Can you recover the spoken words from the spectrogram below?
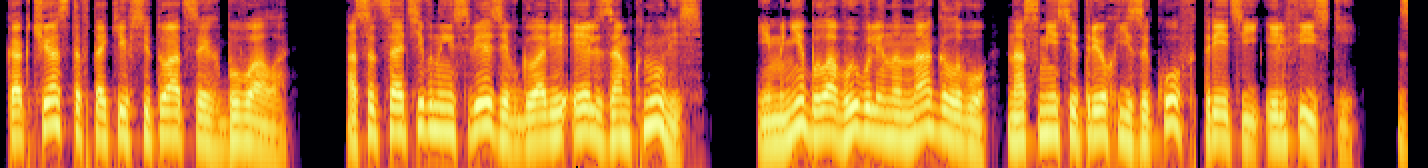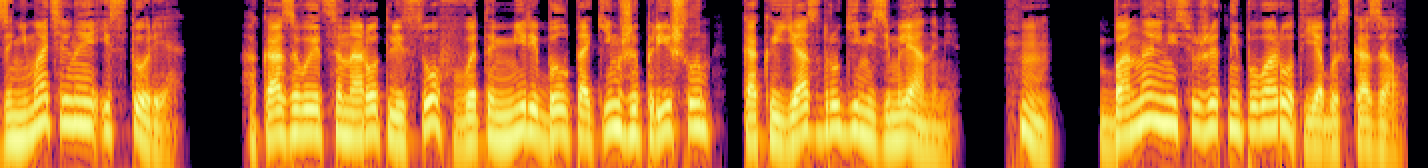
как часто в таких ситуациях бывало, ассоциативные связи в голове Эль замкнулись, и мне была вывалена на голову на смеси трех языков, третий эльфийский, занимательная история. Оказывается, народ лесов в этом мире был таким же пришлым, как и я с другими землянами. Хм, банальный сюжетный поворот, я бы сказал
